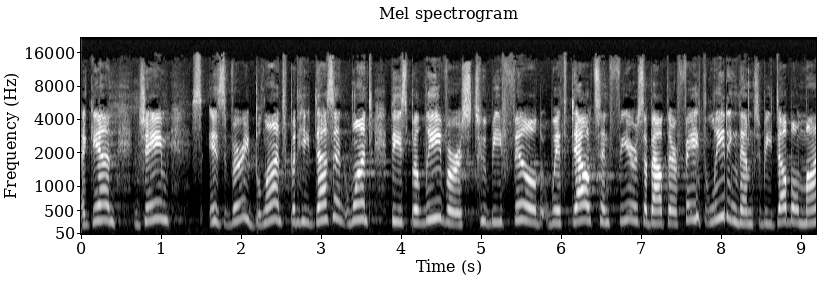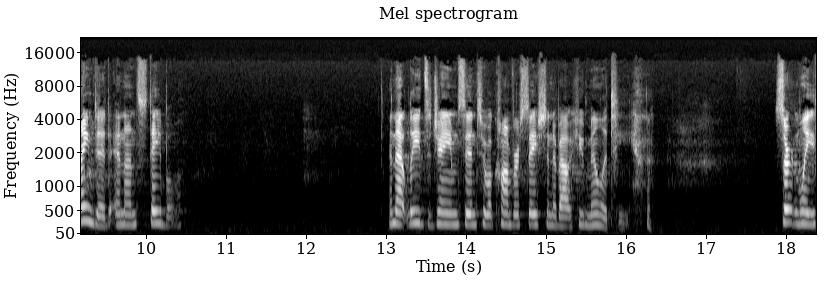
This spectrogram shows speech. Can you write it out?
Again, James is very blunt, but he doesn't want these believers to be filled with doubts and fears about their faith, leading them to be double minded and unstable. And that leads James into a conversation about humility. Certainly,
